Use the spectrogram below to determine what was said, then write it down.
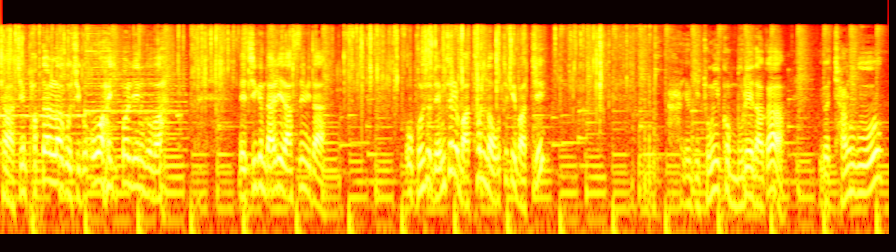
자 지금 밥 달라고 지금 우와 입 벌리는 거봐. 네 지금 난리 났습니다. 어 벌써 냄새를 맡았나? 어떻게 맡지? 아, 여기 종이컵 물에다가 이거 장구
